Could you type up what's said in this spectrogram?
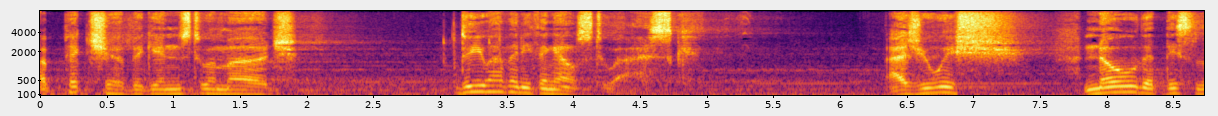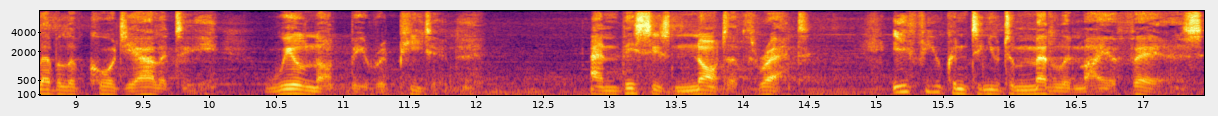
A picture begins to emerge. Do you have anything else to ask? As you wish. Know that this level of cordiality will not be repeated. And this is not a threat. If you continue to meddle in my affairs,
